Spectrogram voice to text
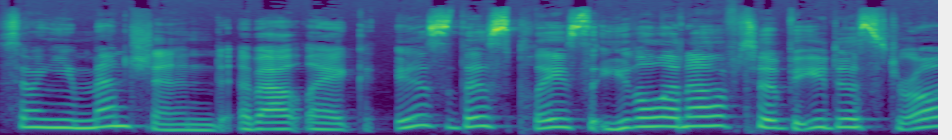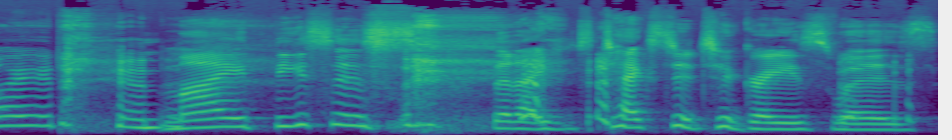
something you mentioned about like, is this place evil enough to be destroyed? And My thesis that I texted to Grace was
